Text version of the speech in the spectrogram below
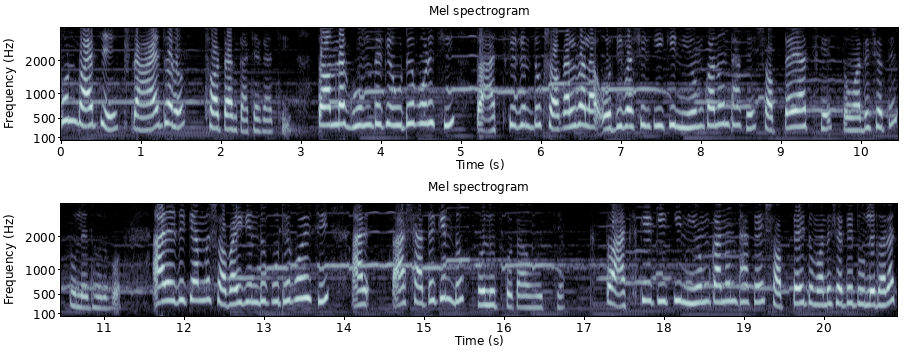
এখন বাজে প্রায় ধরো ছটার কাছাকাছি। তো আমরা ঘুম থেকে উঠে পড়েছি, তো আজকে কিন্তু সকালবেলা অধিবাসীর কি কি নিয়ম কানুন থাকে সবটাই আজকে তোমাদের সাথে তুলে ধরবো। আর এদিকে আমরা সবাই কিন্তু উঠে পড়েছি, আর তার সাথে কিন্তু হলুদ কোটাও হচ্ছে। তো আজকে কি কি নিয়ম কানুন থাকে সবটাই তোমাদের সাথে তুলে ধরার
